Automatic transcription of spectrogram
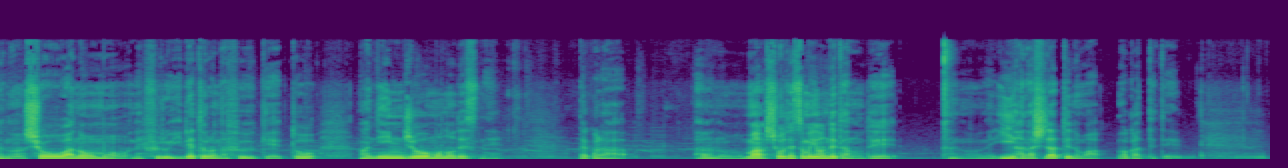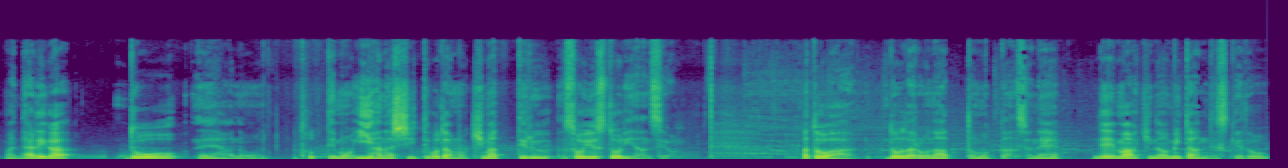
あの昭和のもうね古いレトロな風景と、まあ、人情ものですねだからあのまあ小説も読んでたのであの、ね、いい話だっていうのは分かってて、まあ、誰がどう、ね、あの撮ってもいい話ってことはもう決まってるそういうストーリーなんですよ。あとはどうだろうなと思ったんですよね。でまあ昨日見たんですけど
